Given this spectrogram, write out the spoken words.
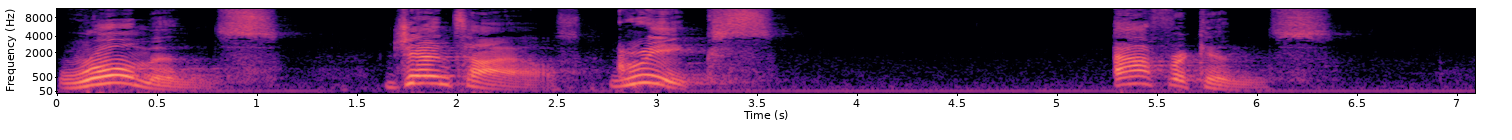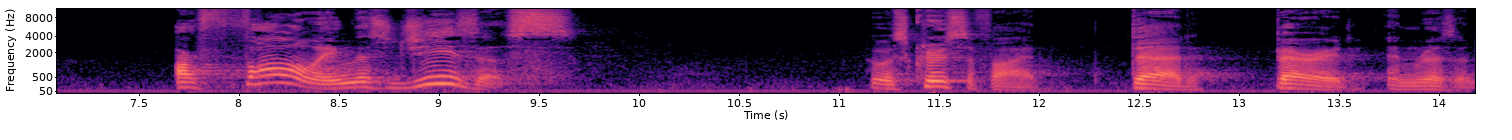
Romans, Gentiles, Greeks, Africans, are following this Jesus who was crucified, dead, buried, and risen.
